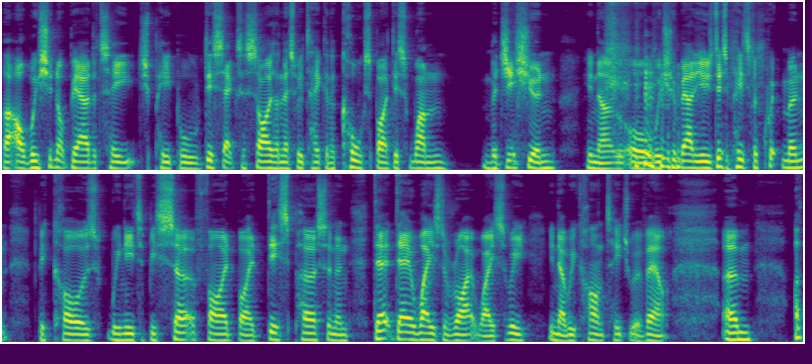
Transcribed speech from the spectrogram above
like oh, we should not be able to teach people this exercise unless we've taken a course by this one magician, you know, or we should be able to use this piece of equipment because we need to be certified by this person, and their their way's the right way. So we, you know, we can't teach without. Um, I,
